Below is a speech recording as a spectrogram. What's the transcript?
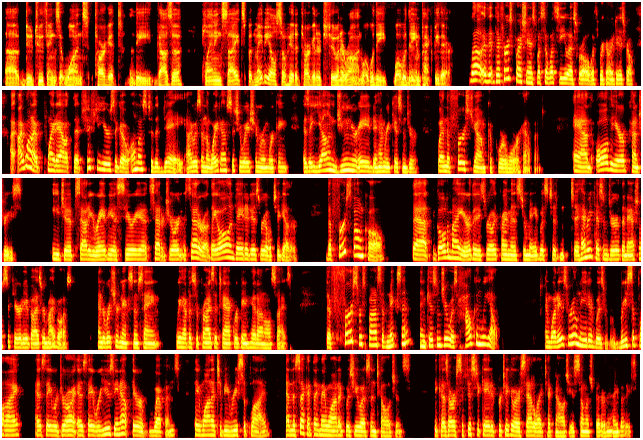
uh, do two things at once target the Gaza planning sites, but maybe also hit a target or two in Iran. What would the what would the impact be there? Well, the, the first question is, so what's the U.S. role with regard to Israel? I, I want to point out that 50 years ago, almost to the day, I was in the White House Situation Room working as a young junior aide to Henry Kissinger when the first Yom Kippur War happened, and all the Arab countries, Egypt, Saudi Arabia, Syria, etc., Jordan, et cetera, they all invaded Israel together. The first phone call that Golda Meir, the Israeli prime minister, made was to, to Henry Kissinger, the national security advisor, my boss, and to Richard Nixon saying, We have a surprise attack. We're being hit on all sides. The first response of Nixon and Kissinger was, How can we help? And what Israel needed was resupply as they were drawing, as they were using up their weapons. They wanted to be resupplied. And the second thing they wanted was US intelligence because our sophisticated, particular satellite technology is so much better than anybody's.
